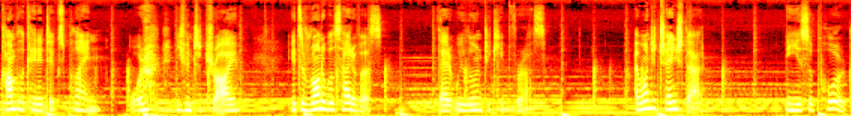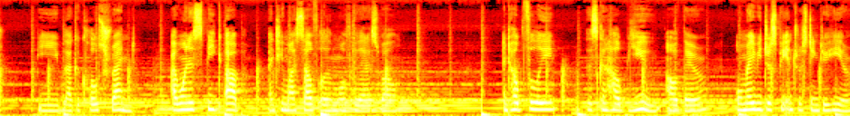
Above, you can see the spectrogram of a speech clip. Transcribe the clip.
complicated to explain, or even to try. It's a vulnerable side of us that we learn to keep for us. I want to change that. Be a support, be like a close friend. I want to speak up and heal myself a little more through that as well. And hopefully, this can help you out there, or maybe just be interesting to hear.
